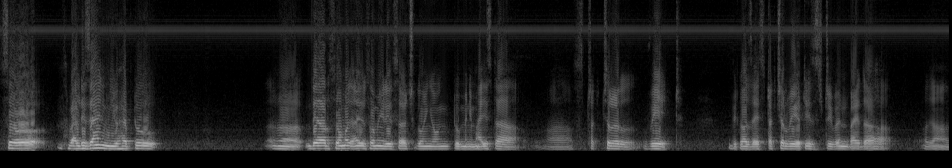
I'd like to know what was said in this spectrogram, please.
So while designing, you have to. Uh, there are so much, so many research going on to minimize the uh, structural weight, because the structural weight is driven by the, uh,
